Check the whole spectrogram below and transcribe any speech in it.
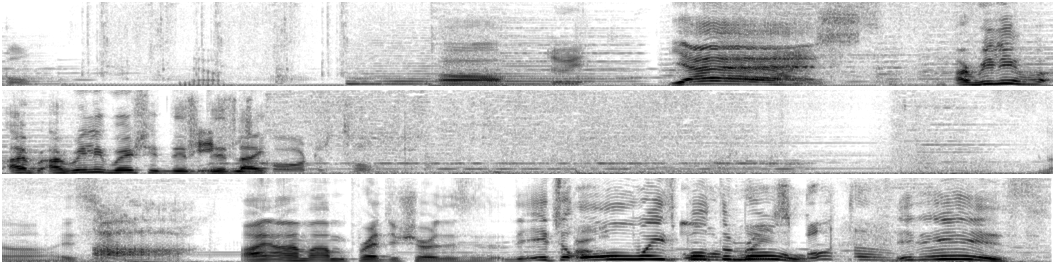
Boom. no. Oh, Do it. yes! I really, I, I really wish it did, did like. No, it's. Ah. I, I'm, I'm pretty sure this is. It's Bro, always bottom always row. bottom. It is.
